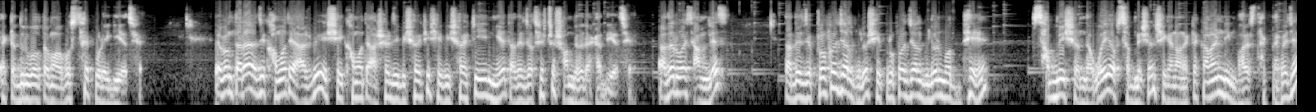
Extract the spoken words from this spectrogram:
একটা দুর্বলতম অবস্থায় পড়ে গিয়েছে। এবং তারা যে ক্ষমতায় আসবে, সেই ক্ষমতায় আসার যে বিষয়টি, সেই বিষয়টি নিয়ে তাদের যথেষ্ট সন্দেহ দেখা দিয়েছে। আদারওয়াইজ আনলেস তাদের যে প্রপোজালগুলো সেই প্রপোজালগুলোর মধ্যে submission the way of submission সেখানে অনেকটা কমান্ডিং ভয়েস থাকতে হবে যে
